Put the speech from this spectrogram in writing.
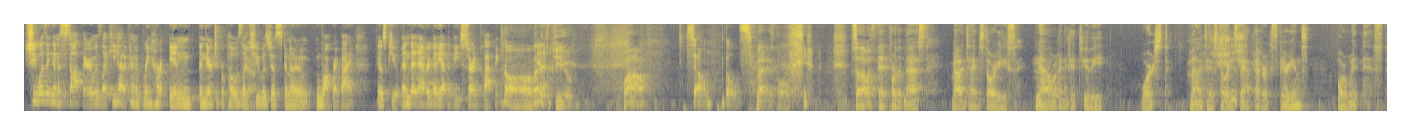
she wasn't gonna stop there. It was like he had to kind of bring her in in there to propose. Like Yeah. she was just gonna walk right by. It was cute, and then everybody at the beach started clapping. Oh, that is Yeah. cute. Wow, So goals. that is cool. so that was it for the best Valentine stories. Now we're gonna get to the worst Valentine stories they have ever experienced or witnessed.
